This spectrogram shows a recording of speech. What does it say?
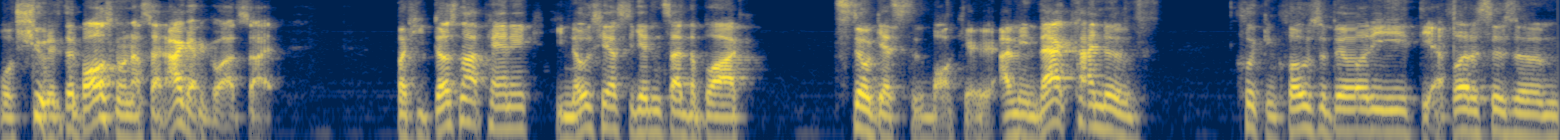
well, shoot, if the ball's going outside, I got to go outside. But he does not panic. He knows he has to get inside the block, still gets to the ball carrier. I mean, that kind of click and close ability, the athleticism,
